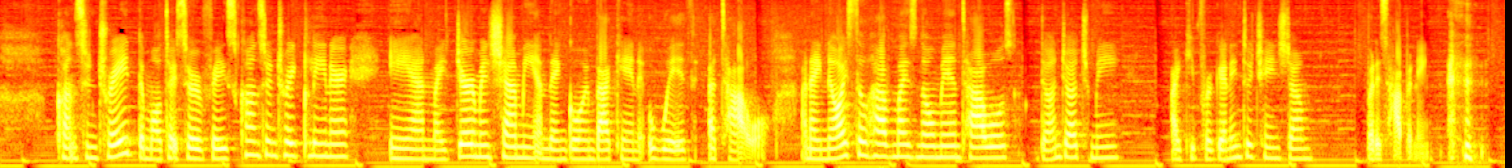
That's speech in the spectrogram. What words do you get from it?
concentrate, the multi-surface concentrate cleaner, and my German chamois, and then going back in with a towel. And I know I still have my snowman towels, don't judge me. I keep forgetting to change them but it's happening.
